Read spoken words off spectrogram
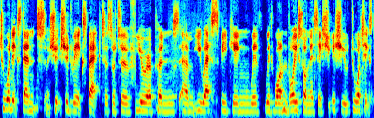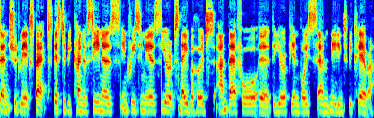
To what extent should, should we expect a sort of Europe and um, US speaking with, with one voice on this issue, issue? To what extent should we expect this to be kind of seen as increasingly as Europe's neighbourhood and therefore the, the European voice um, needing to be clearer?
